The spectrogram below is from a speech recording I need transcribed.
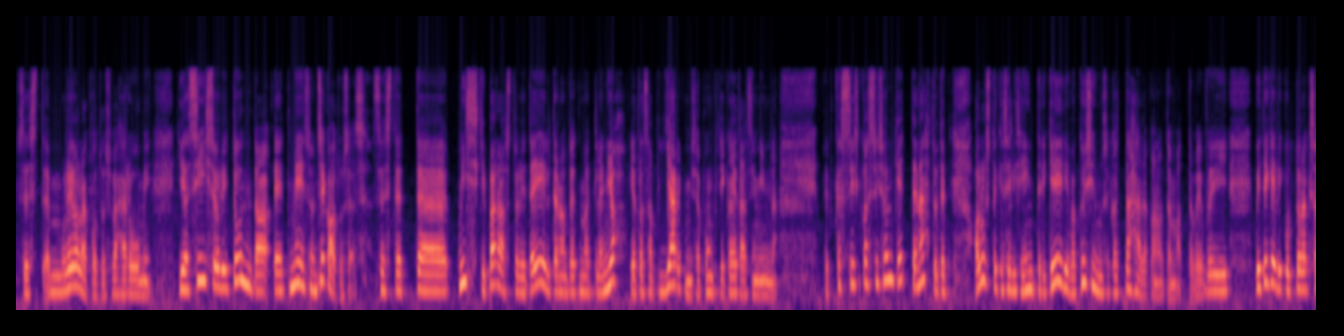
sest mul ei ole kodus vähe ruumi. ja siis oli tunda, et mees on segaduses, sest et äh, miskipärast oli ta eeldanud, et ma ütlen jah, ja ta saab järgmise punktiga edasi minna. et kas siis, kas siis ongi ette nähtud, et alustage sellise intrigeeriva küsimusega, et tähelepanu tõmmata või, või või tegelikult oleks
